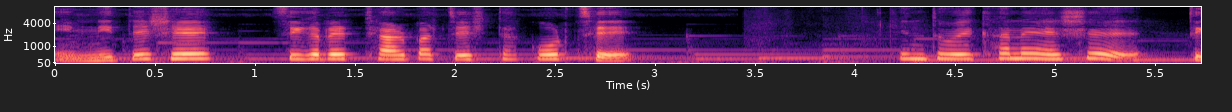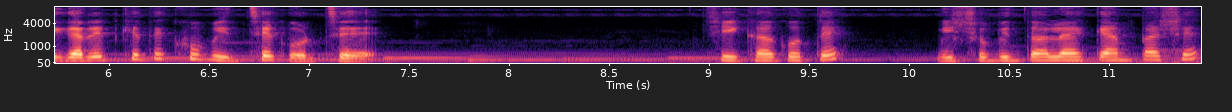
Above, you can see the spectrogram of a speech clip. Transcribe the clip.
এমনিতে সে সিগারেট ছাড়বার চেষ্টা করছে। কিন্তু এখানে এসে সিগারেট খেতে খুব ইচ্ছে করছে। শিকাগোতে বিশ্ববিদ্যালয় ক্যাম্পাসে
